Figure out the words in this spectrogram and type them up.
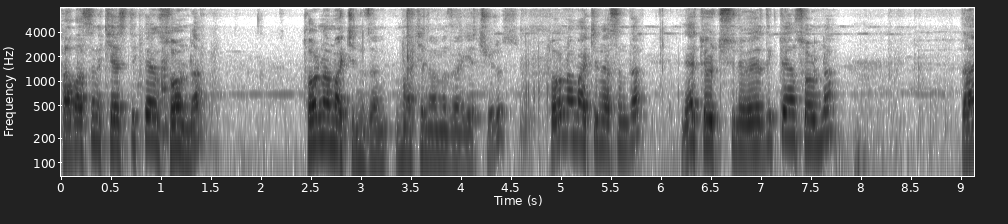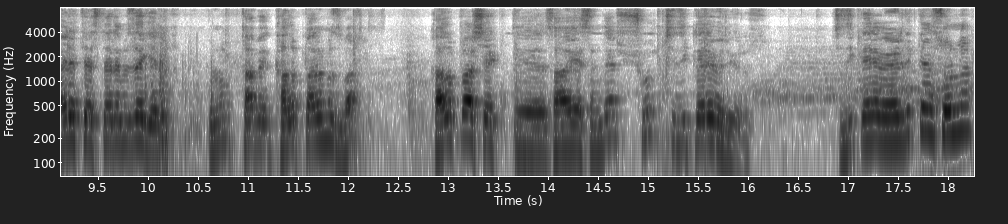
kabasını kestikten sonra torna makinemize, makinamıza geçiyoruz. Torna makinesinde net ölçüsünü verdikten sonra daire testlerimize gelip bunun tabi kalıplarımız var. Kalıplar şek- e, sayesinde şu çizikleri veriyoruz. Çizikleri verdikten sonra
